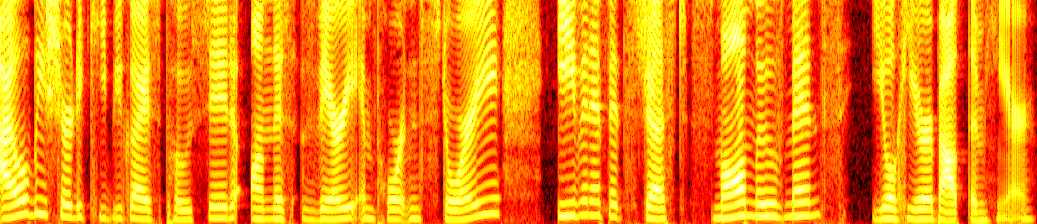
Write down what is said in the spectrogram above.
I will be sure to keep you guys posted on this very important story even if it's just small movements, you'll hear about them here.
